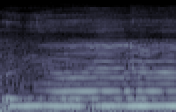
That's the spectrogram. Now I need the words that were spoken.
Yeah.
